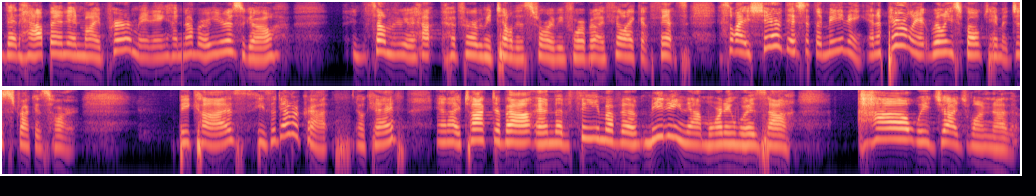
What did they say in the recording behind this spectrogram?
that happened in my prayer meeting a number of years ago. Some of you have heard me tell this story before, but I feel like it fits. So I shared this at the meeting, and apparently it really spoke to him. It just struck his heart because he's a Democrat, okay? And I talked about, and the theme of the meeting that morning was uh, how we judge one another.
